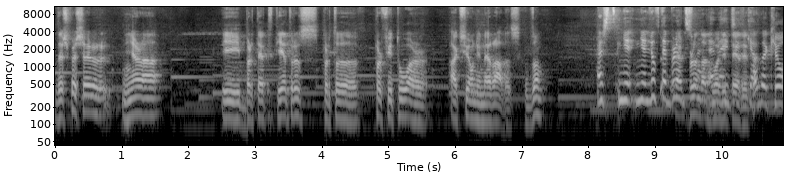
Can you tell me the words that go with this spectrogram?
Dhe shpeshherë njëra i bërtet tjetrës për të përfituar aksionin e radhës. Kupton? Është një një luftë e brendshme. E brenda dualitetit. Kjo. Edhe kjo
